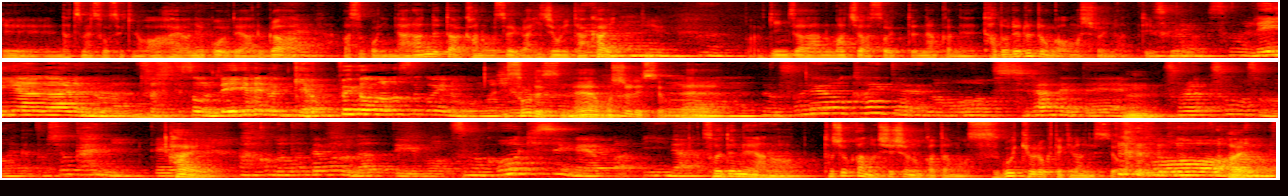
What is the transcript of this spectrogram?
えー夏目漱石の「我が輩は猫であるが」はい。あそこに並んでた可能性が非常に高いっていう、うん銀座の街はそういってなんかねたどれるのが面白いなっていう。ふうなそのレイヤーがあるのが、うんそしてそのレイヤーのギャップがものすごいのも面白い。そうですね。面白いですよね、でもそれを書いてあるのを調べて、うん。それそもそもなんか図書館に行って、はい。あこの建物だっていうもうその好奇心がやっぱいいな。それでねあの図書館の司書の方もすごい協力的なんですよ。はい。うん。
